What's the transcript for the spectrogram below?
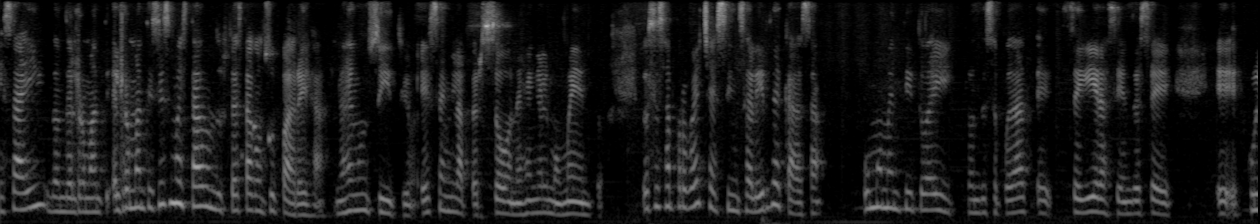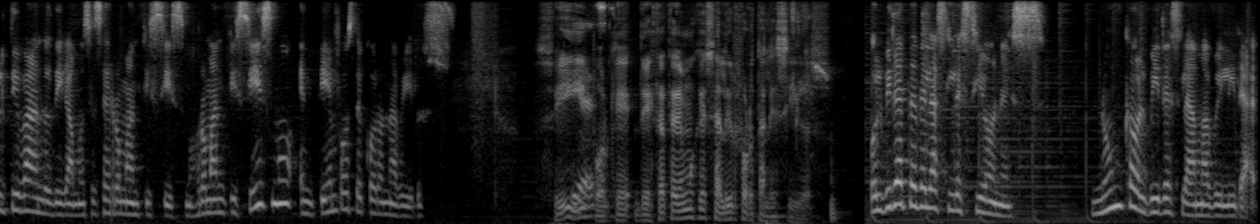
es ahí donde el, el romanticismo está donde usted está con su pareja, no es en un sitio, es en la persona, es en el momento. Entonces aproveche sin salir de casa un momentito ahí donde se pueda eh, seguir haciendo ese, eh, cultivando, digamos, ese romanticismo. Romanticismo en tiempos de coronavirus. Sí, porque de esta tenemos que salir fortalecidos. Olvídate de las lesiones, nunca olvides la amabilidad.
